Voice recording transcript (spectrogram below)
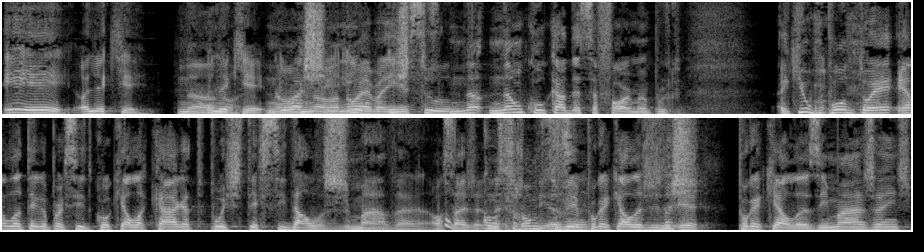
É, é, olha que é. Não, olha não, que é. não, eu acho, não, não eu- é bem isto... esse. Não, não colocado dessa forma, porque aqui o ponto é ela ter aparecido com aquela cara depois de ter sido algemada. Ou seja, com como se vê por aquelas, Mas- eh, por aquelas imagens,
